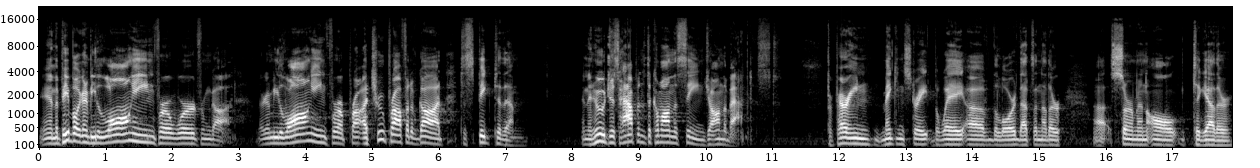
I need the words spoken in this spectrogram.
And the people are going to be longing for a word from God. They're going to be longing for a, pro- a true prophet of God to speak to them. And then who just happens to come on the scene? John the Baptist preparing, making straight the way of the Lord. That's another uh, sermon altogether.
